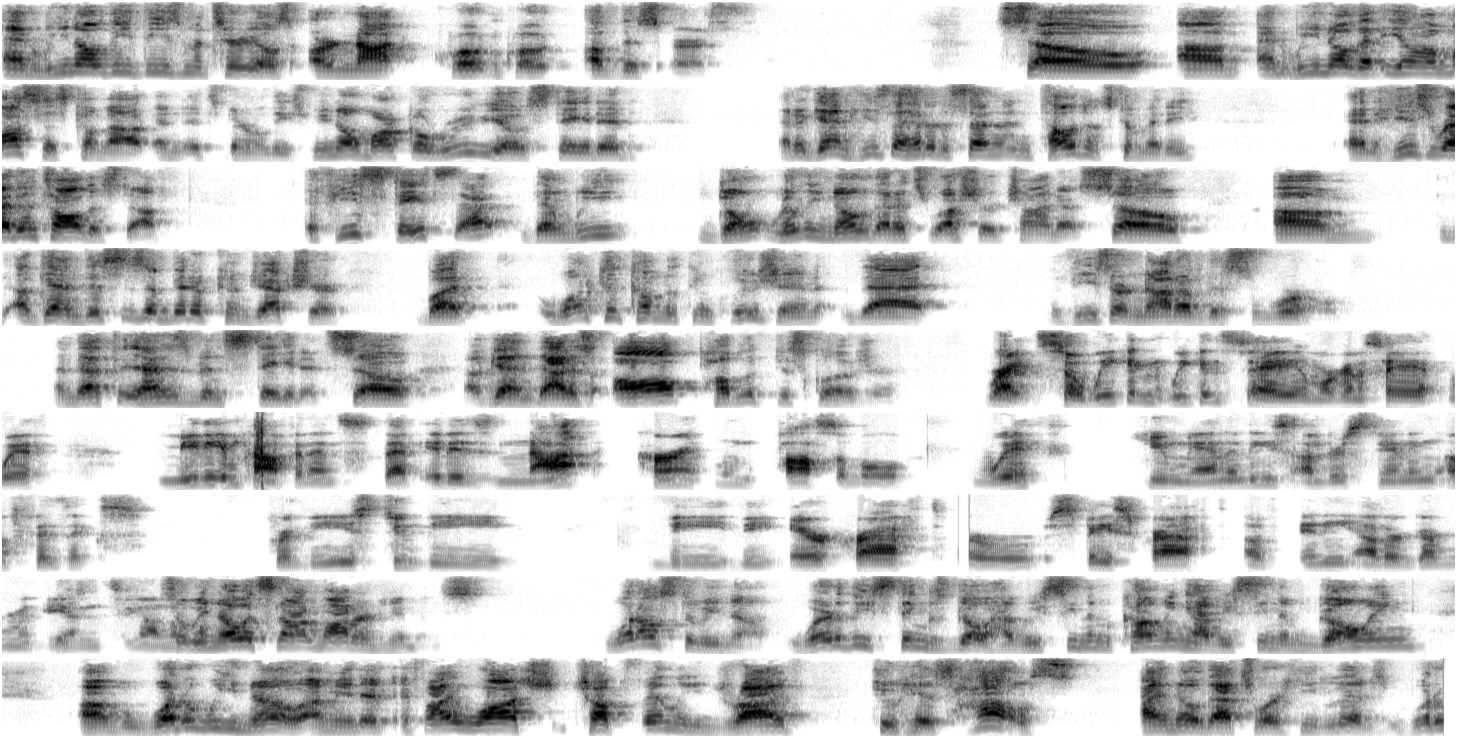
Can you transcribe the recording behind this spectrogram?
and we know that these materials are not quote unquote of this earth so, um, and we know that Elon Musk has come out and it's been released. We know Marco Rubio stated, and again, he's the head of the Senate Intelligence Committee, and he's read into all this stuff. If he states that, then we don't really know that it's Russia or China. So, um, again, this is a bit of conjecture, but one could come to the conclusion that these are not of this world. And that, that has been stated. So, again, that is all public disclosure. Right. So we can we can say, and we're going to say it with medium confidence, that it is not currently possible with humanity's understanding of physics for these to be the the aircraft or spacecraft of any other government agency yeah. on the So we know it's not modern humans. What else do we know? Where do these things go? Have we seen them coming? Have we seen them going? Um, what do we know? I mean, if, if I watch Chuck Finley drive to his house, I know that's where he lives. What do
